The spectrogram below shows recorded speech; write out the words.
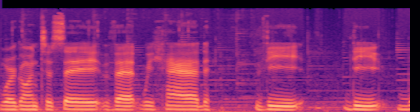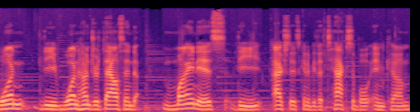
we're going to say that we had the the one the 100,000 minus the actually it's going to be the taxable income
